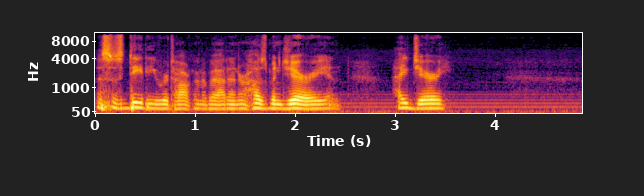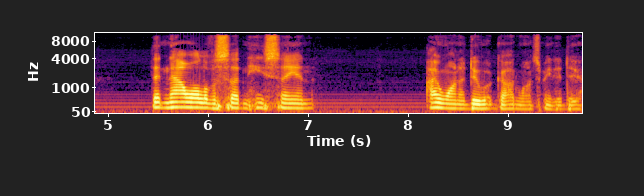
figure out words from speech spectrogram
this is Dee Dee we're talking about, and her husband Jerry. And hey, Jerry. That now all of a sudden he's saying, I want to do what God wants me to do.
